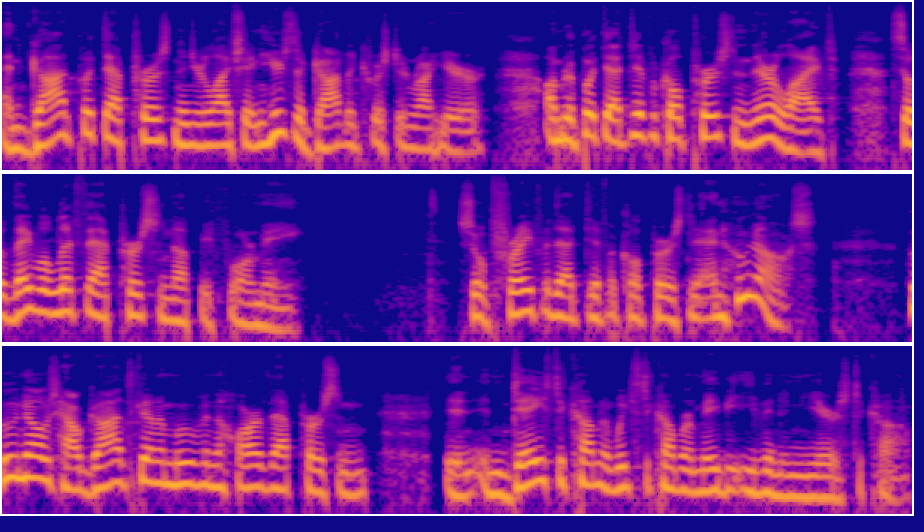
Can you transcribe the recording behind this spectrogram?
And God put that person in your life saying, here's a godly Christian right here. I'm going to put that difficult person in their life so they will lift that person up before me. So pray for that difficult person. And who knows? Who knows how God's going to move in the heart of that person in, in days to come, in weeks to come, or maybe even in years to come.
